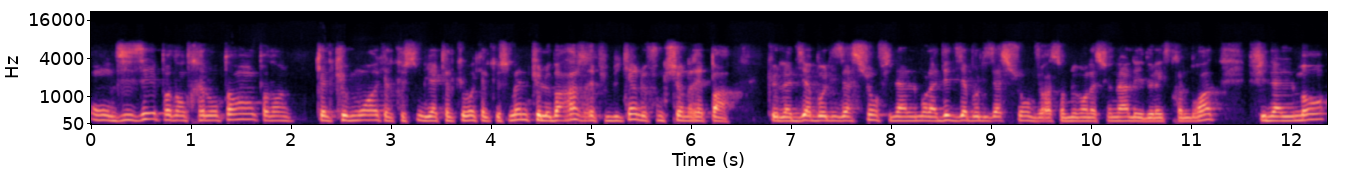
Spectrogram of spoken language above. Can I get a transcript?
On disait pendant très longtemps, pendant quelques mois, quelques, il y a quelques mois, quelques semaines, que le barrage républicain ne fonctionnerait pas, que la diabolisation, finalement, la dédiabolisation du Rassemblement national et de l'extrême droite, finalement,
